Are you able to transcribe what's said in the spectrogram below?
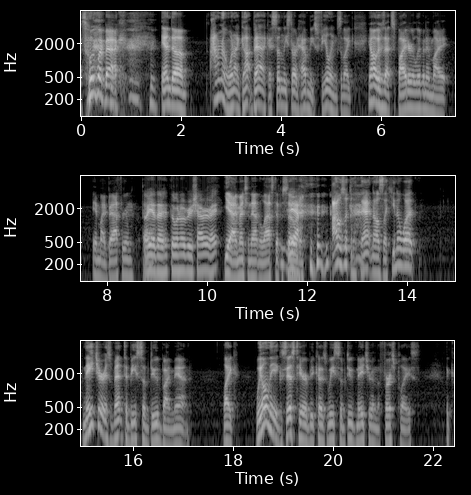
so we went back. And um, I don't know, when I got back, I suddenly started having these feelings of like, you know, there's that spider living in my in my bathroom. Oh yeah, the the one over your shower, right? Yeah, I mentioned that in the last episode. yeah. I was looking at that and I was like, you know what? Nature is meant to be subdued by man. Like, we only exist here because we subdued nature in the first place. Like,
